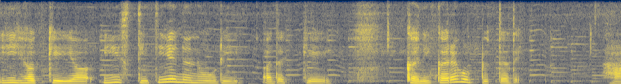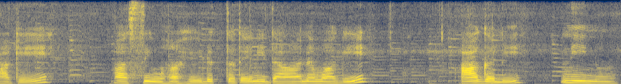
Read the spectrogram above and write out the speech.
ಈ ಹಕ್ಕಿಯ ಈ ಸ್ಥಿತಿಯನ್ನು ನೋಡಿ ಅದಕ್ಕೆ ಕನಿಕರ ಹುಟ್ಟುತ್ತದೆ. ಹಾಗೆ ಆ ಸಿಂಹ ಹೇಳುತ್ತದೆ, ನಿಧಾನವಾಗಿ, ಆಗಲಿ, ನೀನು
